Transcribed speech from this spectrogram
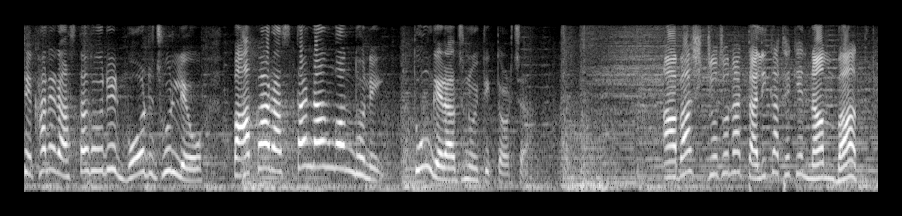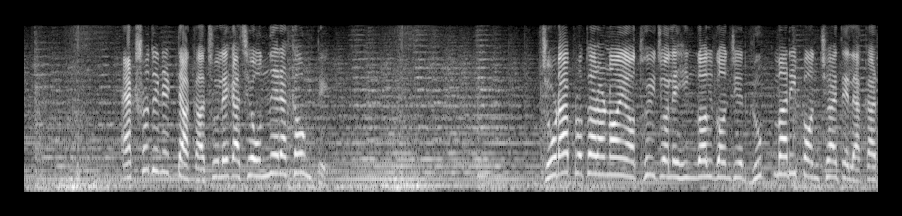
সেখানে রাস্তা তৈরির বোর্ড ঝুললেও পাকা রাস্তার নামগন্ধ নেই। তুঙ্গে রাজনৈতিক চর্চা আবাস যোজনার তালিকা থেকে নাম বাদ। একশো দিনের টাকা চলে গেছে অন্যের অ্যাকাউন্টে। জোড়া প্রতারণায় অথই জলে হিঙ্গলগঞ্জের রূপমারি পঞ্চায়েত এলাকার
